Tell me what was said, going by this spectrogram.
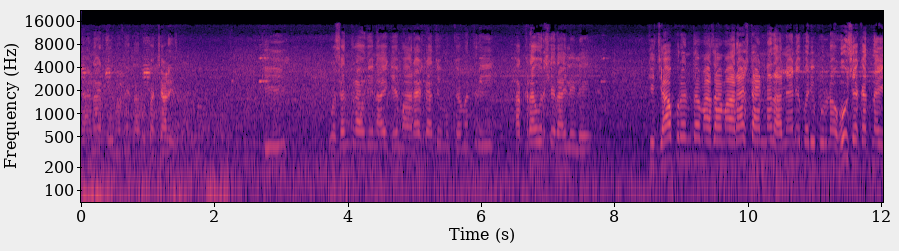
राहणार जुनोने तालुका चाळीस. की वसंतराव नाईक हे महाराष्ट्राचे मुख्यमंत्री अकरा वर्षे राहिलेले. की ज्यापर्यंत माझा महाराष्ट्र अन्नधान्याने परिपूर्ण होऊ शकत नाही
